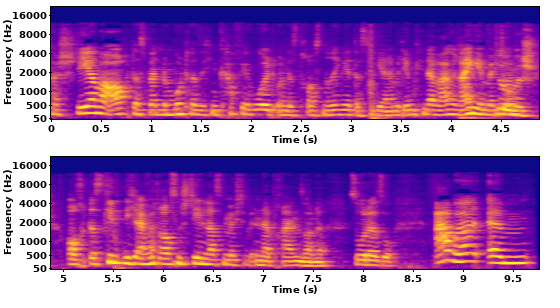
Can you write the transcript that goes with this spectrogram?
verstehe aber auch, dass wenn eine Mutter sich einen Kaffee holt und es draußen regnet, dass sie gerne mit dem Kinderwagen reingehen möchte Logisch. und auch das Kind nicht einfach draußen stehen lassen möchte in der prallen Sonne. So oder so. Aber ähm,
